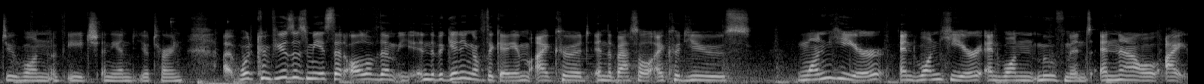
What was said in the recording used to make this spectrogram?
do one of each and the end of your turn. Uh, what confuses me is that all of them, in the beginning of the game, I could, in the battle, I could use one here and one here and one movement. And now I,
